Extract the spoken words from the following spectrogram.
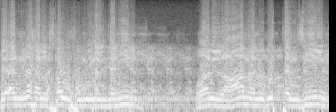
بأنها الخوف من الجليل والعمل بالتنزيل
